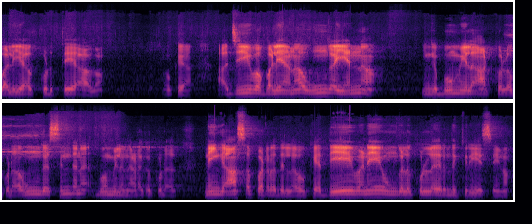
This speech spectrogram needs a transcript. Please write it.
பலியாக கொடுத்தே ஆகும் ஓகேவா அஜீவ பலியானா உங்கள் எண்ணம். நீங்கள் பூமியில் ஆட்கொள்ளக்கூடாது. உங்கள் சிந்தனை பூமியில் நடக்கக்கூடாது. நீங்கள் ஆசைப்படுறது இல்லை ஓகே தேவனே உங்களுக்குள்ளே இருந்து கிரியை செய்யணும்.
